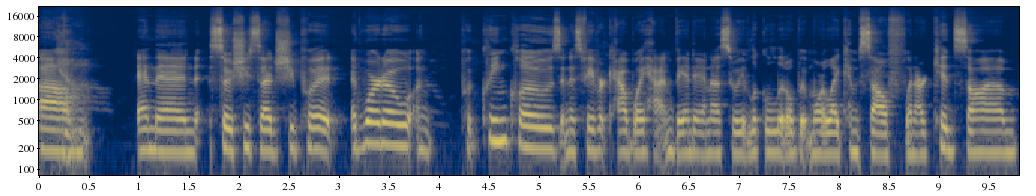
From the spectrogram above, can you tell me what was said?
Um, Yeah. And then, so she said she put Eduardo and put clean clothes and his favorite cowboy hat and bandana so he'd look a little bit more like himself when our kids saw him.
